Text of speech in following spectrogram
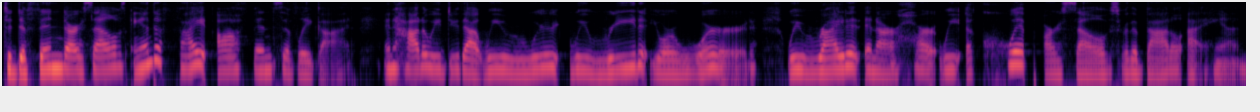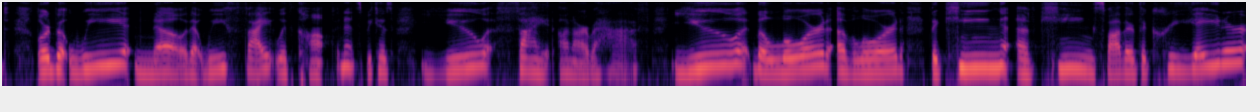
to defend ourselves, and to fight offensively, God. And how do we do that? We, re- we read your word, we write it in our heart, we equip ourselves for the battle at hand. Lord, but we know that we fight with confidence because you fight on our behalf. You, the Lord of Lord, the King of Kings, Father, the creator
